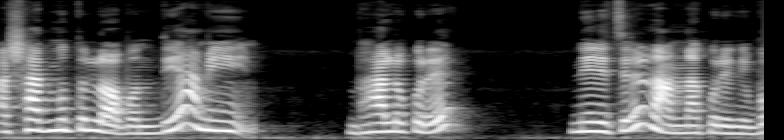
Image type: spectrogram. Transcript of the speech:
আর স্বাদ মতো লবণ দিয়ে আমি ভালো করে নেড়েচেড়ে রান্না করে নিব।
